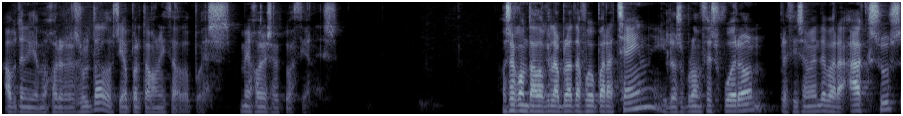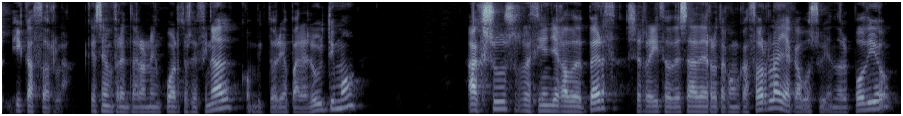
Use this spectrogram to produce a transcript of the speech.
obtenido mejores resultados y ha protagonizado pues mejores actuaciones. Os he contado que la plata fue para Chain y los bronces fueron precisamente para Axus y Cazorla, que se enfrentaron en cuartos de final, con victoria para el último. Axus, recién llegado de Perth, se rehizo de esa derrota con Cazorla y acabó subiendo al podio.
